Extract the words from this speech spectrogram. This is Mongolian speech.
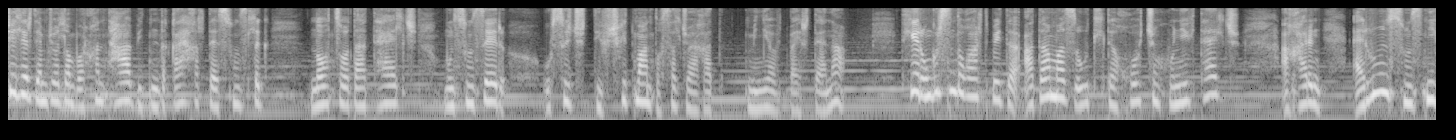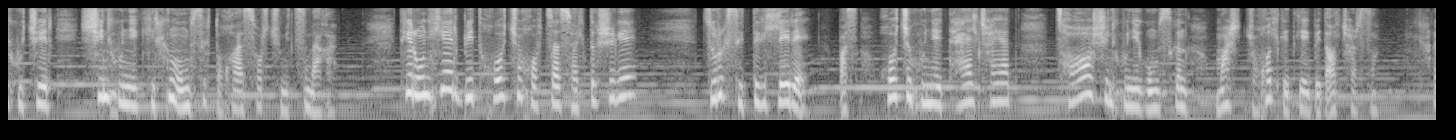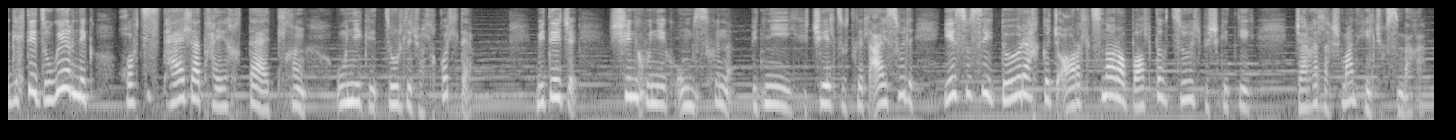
Хичээлээр дамжуулан бурхан та бидэнд гайхалтай сүнслэг нууцудаа тайлж мөн сүнсээр өсөж дэвшгэд маань тусалж байгаад миний хувьд баяртай байна. Тэгэхээр өнгөрсөн дугаарт бид Адамаас үүдэлтэй хуучин хүнийг тайлж харин ариун сүнсний хүчээр шинэ хүнийг хэрхэн өмсөх тухай сурч мэдсэн байгаа. Тэгэхээр үнэхээр бид хуучин хувцас сольдог шигэ зүрх сэтгэллээрээ бас хуучин хүнээ тайлж хаяад цоо шинэ хүнийг өмсөх нь маш чухал гэдгийг бид олж харсан. Гэхдээ зүгээр нэг хувцас тайлаад хаягтай адилхан үнийг зөөрлөж болохгүй л дээ. Мэдээж шинэ хүнийг өмсөх нь бидний хичээл зүтгэл айсвал Есүсийг дуурайх гэж оролцсноороо болдог зүйл биш гэдгийг жаргал агш маань хэлж өгсөн байгаа.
